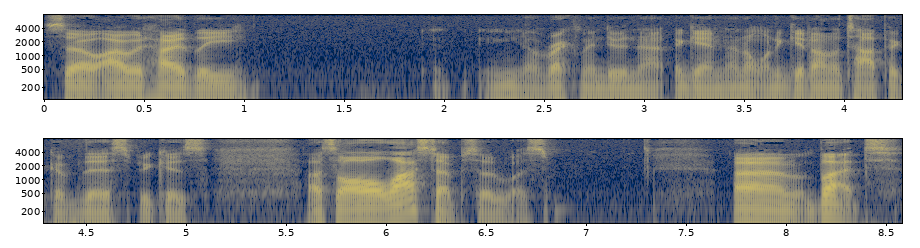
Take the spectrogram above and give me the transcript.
so I would highly you know recommend doing that. Again, I don't want to get on the topic of this because that's all last episode was. Um, but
